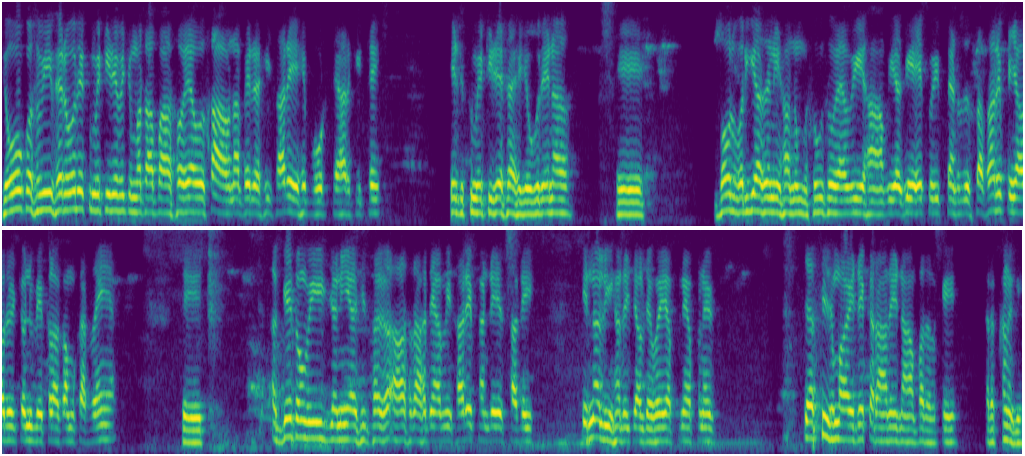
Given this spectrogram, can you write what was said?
ਜੋ ਕੁਝ ਵੀ ਫਿਰ ਉਹਦੇ ਕਮੇਟੀ ਦੇ ਵਿੱਚ ਮਤਾ ਪਾਸ ਹੋਇਆ, ਉਸ ਹਿਸਾਬ ਨਾਲ ਫਿਰ ਅਸੀਂ ਸਾਰੇ ਇਹ ਵੋਟ ਤਿਆਰ ਕੀਤੇ। ਇਸ ਕਮੇਟੀ ਦੇ ਸਹਿਯੋਗ ਦੇ ਨਾਲ ਤੇ ਬਹੁਤ ਵਧੀਆ ਸਨੀ ਸਾਨੂੰ ਮਹਿਸੂਸ ਹੋਇਆ ਵੀ ਹਾਂ ਵੀ ਅਸੀਂ ਇਹ ਕੋਈ ਪਿੰਡ ਦੇ ਸਾਰੇ ਪੰਜਾਬ ਦੇ ਵਿੱਚੋਂ ਨਿਵੇਕਲਾ ਕੰਮ ਕਰ ਰਹੇ ਹਾਂ। ਤੇ ਅੱਗੇ ਤੋਂ ਵੀ ਜਣੀ ਅਸੀਂ ਆਸ ਰੱਖਦੇ ਹਾਂ ਵੀ ਸਾਰੇ ਪਿੰਡ ਇਹ ਸਾਡੇ ਇਹਨਾਂ ਲੀਹਾਂ ਦੇ ਚੱਲਦੇ ਹੋਏ ਆਪਣੇ ਆਪਣੇ ਸਿਆਸੀ ਸਮਾਜ ਦੇ ਘਰਾਂ ਦੇ ਨਾਮ ਬਦਲ ਕੇ ਰੱਖਣਗੇ।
